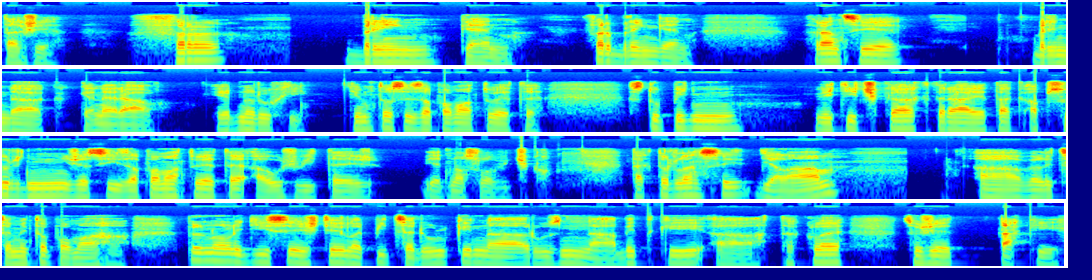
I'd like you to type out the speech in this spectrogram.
Takže Verbringen. Verbringen. Francie, Brindák, generál. Jednoduchý. Tímto si zapamatujete stupidní větička, která je tak absurdní, že si ji zapamatujete a už víte jedno slovíčko. Tak tohle si dělám a velice mi to pomáhá. Plno lidí si ještě lepí cedulky na různé nábytky a takhle, což je taky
